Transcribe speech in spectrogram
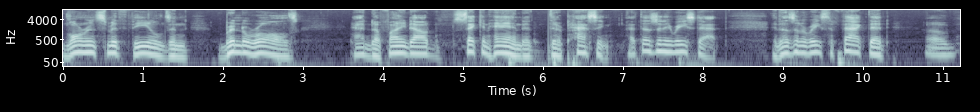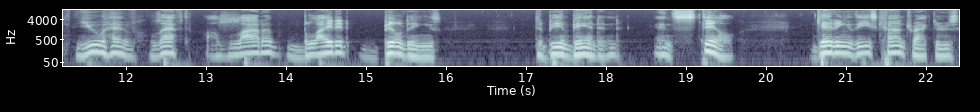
Lauren Smith-Fields and Brenda Rawls had to find out secondhand that they're passing. That doesn't erase that. It doesn't erase the fact that uh, you have left a lot of blighted buildings to be abandoned and still getting these contractors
